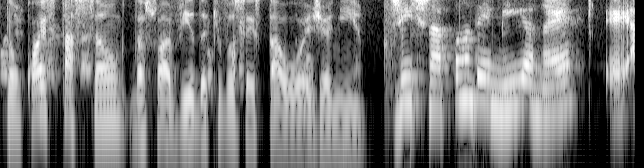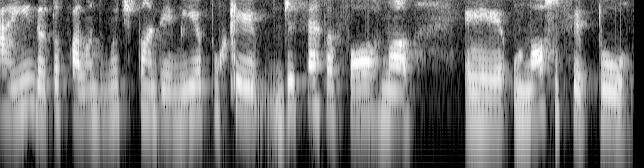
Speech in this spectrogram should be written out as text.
Então, qual a estação da sua vida que você está hoje, Aninha? Gente, na pandemia, né? É, ainda eu estou falando muito de pandemia porque, de certa forma, é, o nosso setor,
